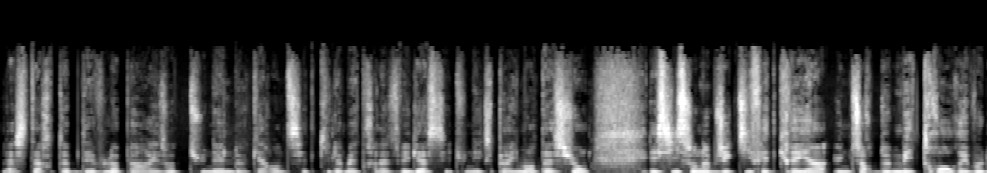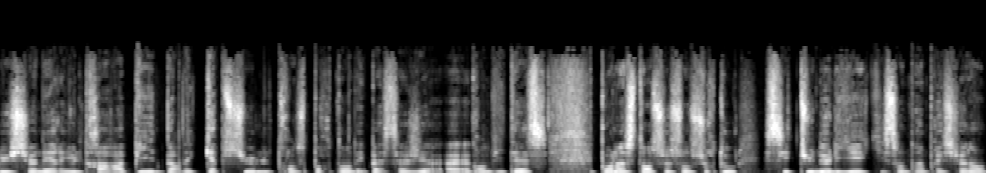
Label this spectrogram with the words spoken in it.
La start-up développe un réseau de tunnels de 47 km à Las Vegas. C'est une expérimentation. Et si son objectif est de créer une sorte de métro révolutionnaire et ultra rapide par des capsules transportant des passagers à grande vitesse, pour l'instant, Ce sont surtout ces tunneliers qui sont impressionnants,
